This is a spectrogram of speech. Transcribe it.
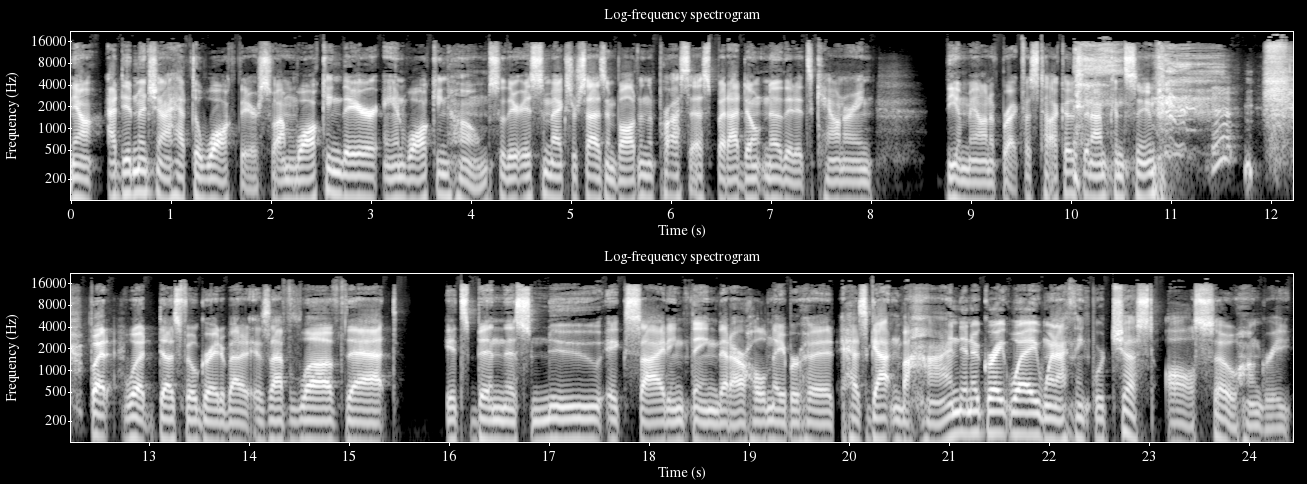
Now, I did mention I have to walk there. So I'm walking there and walking home. So there is some exercise involved in the process, but I don't know that it's countering the amount of breakfast tacos that I'm consuming. but what does feel great about it is I've loved that it's been this new, exciting thing that our whole neighborhood has gotten behind in a great way when I think we're just all so hungry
